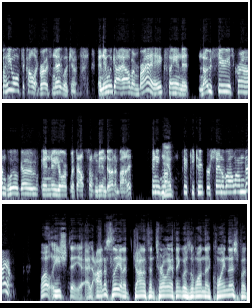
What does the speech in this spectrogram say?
but he wants to call it gross negligence. And then we got Alvin Bragg saying that no serious crimes will go in New York without something being done about it. And he's knocking 52% of all of them down. Well, he sh- uh, honestly, and uh, Jonathan Turley, I think, was the one that coined this, but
